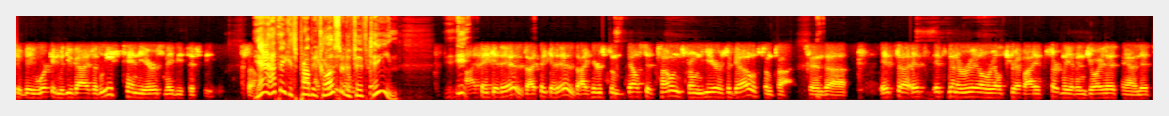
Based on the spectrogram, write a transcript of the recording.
to be working with you guys at least 10 years, maybe 15. So yeah, I think it's probably I closer to 15. It- I think it is. I think it is. I hear some dulcet tones from years ago sometimes, and uh, it's uh, it's it's been a real, real trip. I certainly have enjoyed it, and it's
